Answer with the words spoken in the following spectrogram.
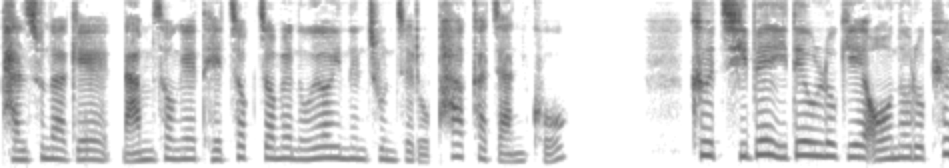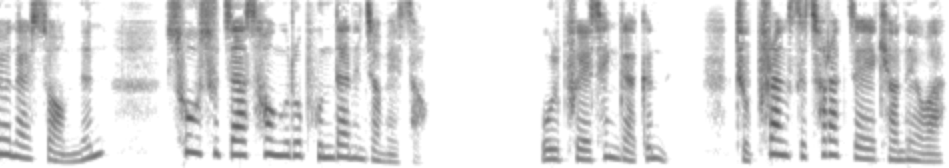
단순하게 남성의 대척점에 놓여 있는 존재로 파악하지 않고 그 지배 이데올로기의 언어로 표현할 수 없는 소수자 성으로 본다는 점에서 울프의 생각은 두 프랑스 철학자의 견해와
